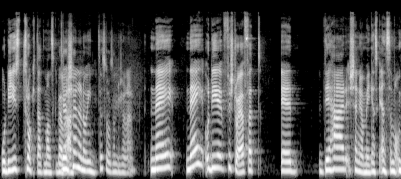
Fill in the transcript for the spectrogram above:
Och det är ju tråkigt att man ska behöva... Jag känner nog inte så som du känner. Nej, nej, och det förstår jag för att eh, det här känner jag mig ganska ensam om.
